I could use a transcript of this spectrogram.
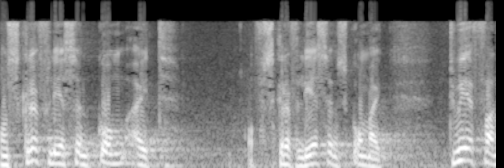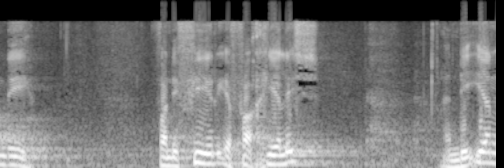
Ons skriflesing kom uit, of skriflesings kom uit, twee van die, van die vier evangelies, en die een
